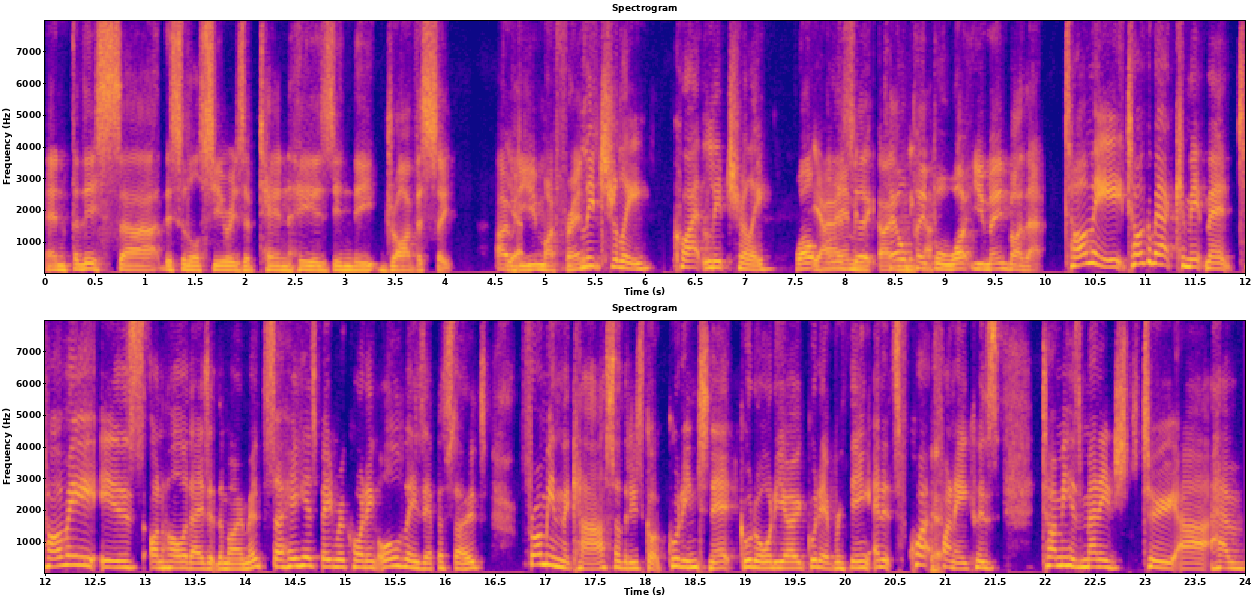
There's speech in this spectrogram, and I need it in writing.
And for this uh, this little series of ten, he is in the driver's seat. Over Yeah. to you, my friend. literally, quite literally. Well, Yeah, Melissa, the- I am tell in the car. people what you mean by that. Tommy, talk about commitment. Tommy is on holidays at the moment. So he has been recording all of these episodes from in the car so that he's got good internet, good audio, good everything. And it's quite Yeah. funny because Tommy has managed to uh, have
